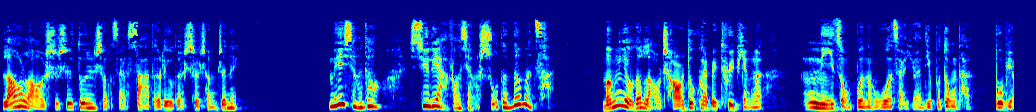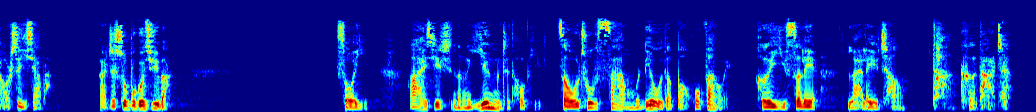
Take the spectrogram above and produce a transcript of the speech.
老老实实蹲守在萨德六的射程之内。没想到叙利亚方向输的那么惨，盟友的老巢都快被推平了，你总不能窝在原地不动弹，不表示一下吧？啊，这说不过去吧？所以。埃及只能硬着头皮走出萨姆六的保护范围，和以色列来了一场坦克大战。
